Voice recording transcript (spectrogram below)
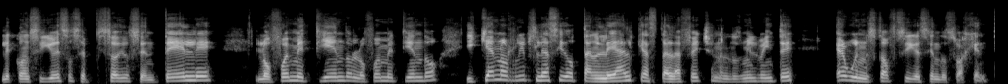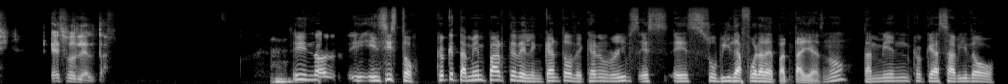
le consiguió esos episodios en tele, lo fue metiendo, lo fue metiendo, y Keanu Reeves le ha sido tan leal que hasta la fecha, en el 2020, Erwin Stoff sigue siendo su agente. Eso es lealtad. Sí, no, insisto, creo que también parte del encanto de Keanu Reeves es, su vida fuera de pantallas, ¿no? También creo que ha sabido,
